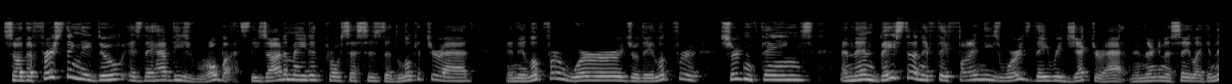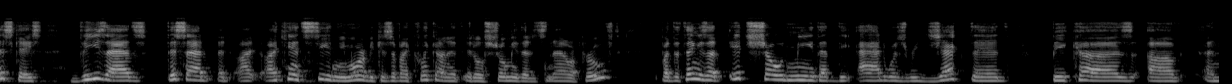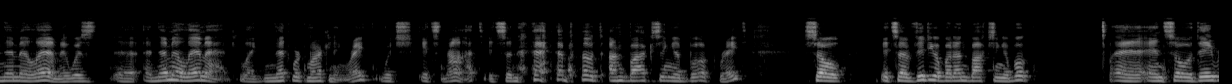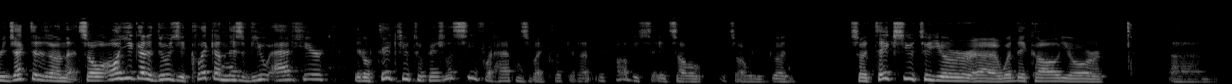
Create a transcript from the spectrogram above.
So the first thing they do is they have these robots these automated processes that look at your ad and they look for words or they look for certain things and then based on if they find these words they reject your ad. And they're going to say like in this case these ads this ad I, I can't see it anymore because if I click on it it'll show me that it's now approved. But the thing is that it showed me that the ad was rejected because of an MLM it was uh, an MLM ad like network marketing right? Which it's not. It's an ad about unboxing a book right? So it's a video about unboxing a book and so they rejected it on that. So all you got to do is you click on this view ad here. It'll take you to a page. Let's see if what happens if I click it it probably say it's all it's already good. So it takes you to your uh, what they call your um,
